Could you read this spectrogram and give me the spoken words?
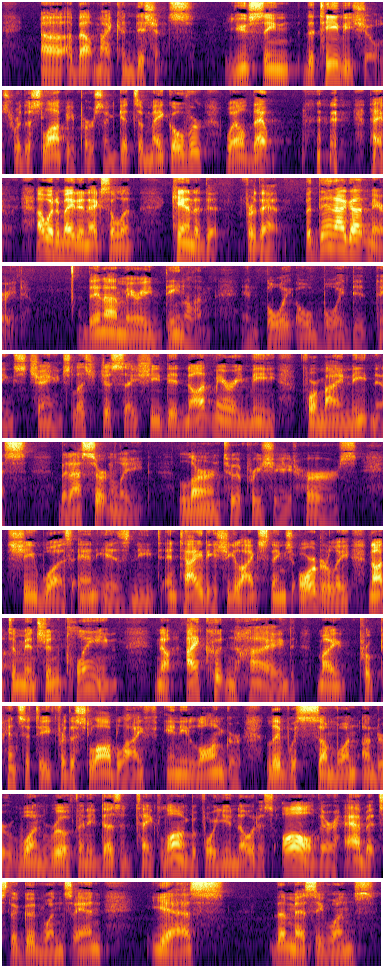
uh, about my conditions. You've seen the TV shows where the sloppy person gets a makeover. Well, that, that I would have made an excellent candidate for that. But then I got married. Then I married Denalyn. And boy, oh boy, did things change. Let's just say she did not marry me for my neatness, but I certainly learned to appreciate hers. She was and is neat and tidy. She likes things orderly, not to mention clean. Now, I couldn't hide my propensity for the slob life any longer. Live with someone under one roof, and it doesn't take long before you notice all their habits, the good ones, and yes, the messy ones.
